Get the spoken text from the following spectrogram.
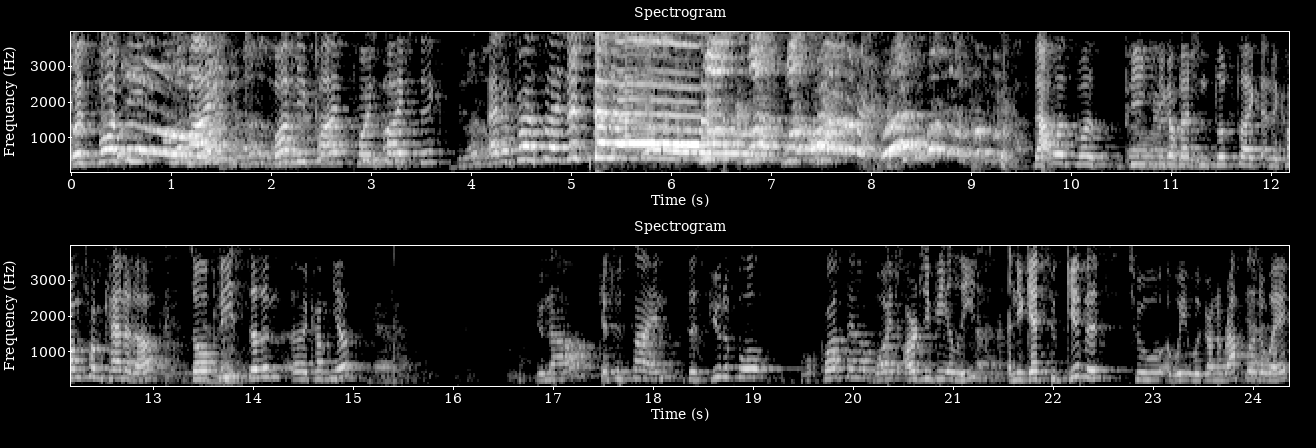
with 45, 45.56. And in first place, it's Dylan! That was what peak League of Legends looks like, and it comes from Canada. So please, Dylan, uh, come here. You now get to sign this beautiful Corsair Void RGB Elite, and you get to give it to. We, we're gonna raffle it away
